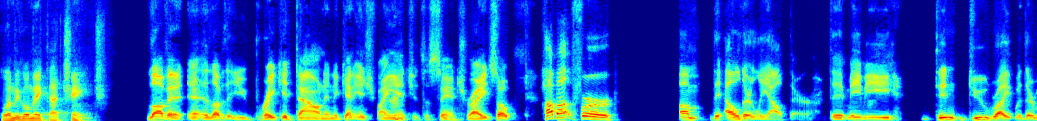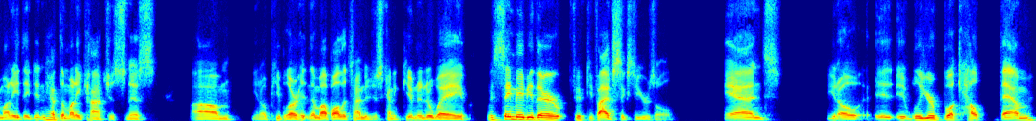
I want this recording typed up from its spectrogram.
Well, let me go make that change. Love it. I love that you break it down. And again, inch by inch, it's a cinch, right? So, how about for um the elderly out there that maybe didn't do right with their money? They didn't have the money consciousness. Um, you know, people are hitting them up all the time. They're just kind of giving it away. Let's say maybe they're 55, 60 years old. And you know, it, it, will your book help them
